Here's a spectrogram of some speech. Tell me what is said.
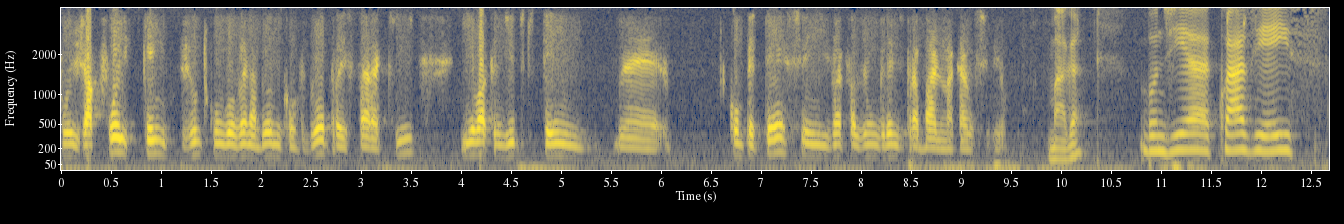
foi, já foi quem, junto com o governador, me convidou para estar aqui e eu acredito que tem é, competência e vai fazer um grande trabalho na Casa Civil. Maga? Bom dia, quase ex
